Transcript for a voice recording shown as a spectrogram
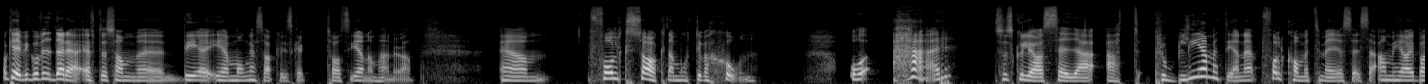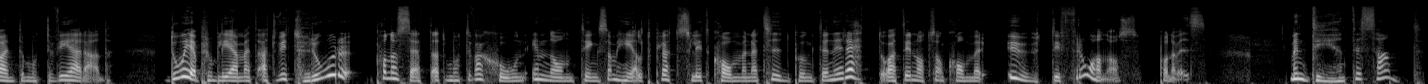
Okej, vi går vidare eftersom eh, det är många saker vi ska ta oss igenom här nu. Då. Um, folk saknar motivation. Och här så skulle jag säga att problemet är när folk kommer till mig och säger så här, ah, men jag är bara inte motiverad. Då är problemet att vi tror på något sätt att motivation är någonting som helt plötsligt kommer när tidpunkten är rätt och att det är något som kommer utifrån oss på något vis. Men det är inte sant.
